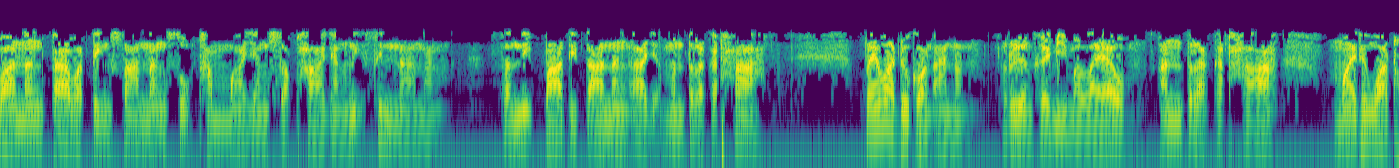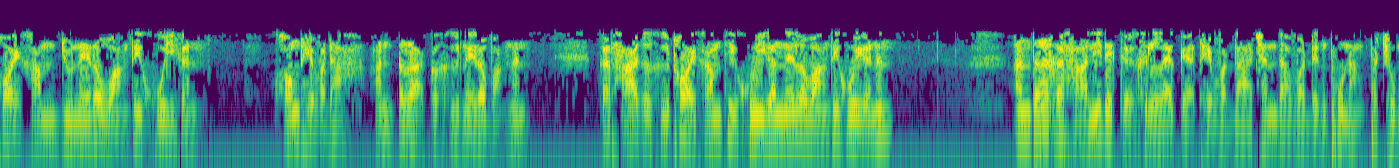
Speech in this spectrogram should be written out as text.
วานังตาวติงสานังสุธรรมมายังสภายังนิสินนานังสันนิปาติตานังอายมันตรกถาแปลว่าดูก่อนอานนท์เรื่องเคยมีมาแล้ว อันตรกถา หมายถึงว่าถ้อยคำอยู่ในระหว่างที่คุยกัน ของเทวดา อันตรก็คือในระหว่างนั้นกถาก็คือถ้อยคำที่คุยกันในระหว่างที่คุยกันนั้น อันตรกถานี้ได้เกิดขึ้นแล้วแก่เทวดาชั้นดาวดึงผู้นั่งประชุม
